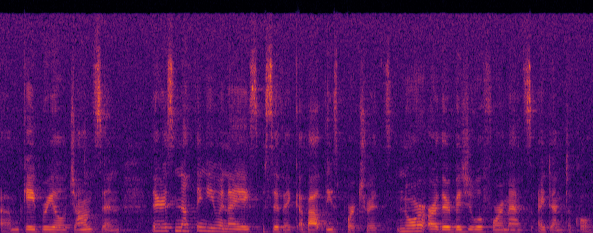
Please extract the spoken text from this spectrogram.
um, Gabriel Johnson, there is nothing UNIA specific about these portraits, nor are their visual formats identical.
